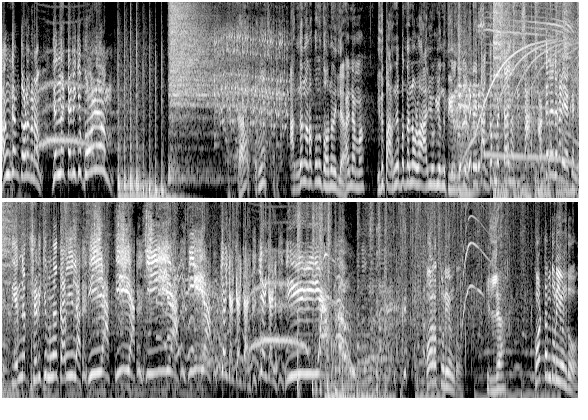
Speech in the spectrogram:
അംഗം തുടങ്ങണം. എന്നിട്ട് എനിക്ക് പോണം. അംഗം നടക്കുമെന്ന് തോന്നുന്നില്ല. അതിനമ്മ ഇത് പറഞ്ഞപ്പോ തന്നെ ഉള്ള ആരോഗ്യം അങ്ങ് തീർന്നു. എവിടെ അംഗം അങ്ങനെ കളിയാക്കല്ലേ? എന്നെ ശരിക്കും നിങ്ങൾക്ക് അറിയില്ല ഈയാ, ഇല്ല. കോട്ടൺ തുണിയുണ്ടോ?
